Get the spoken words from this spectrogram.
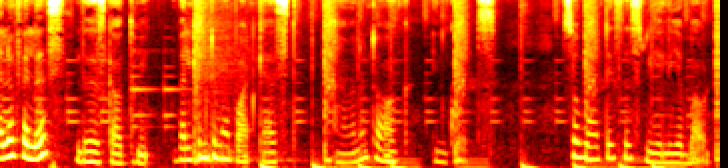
Hello, fellas, this is Gautami. Welcome to my podcast. I want to talk in quotes. So, what is this really about?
